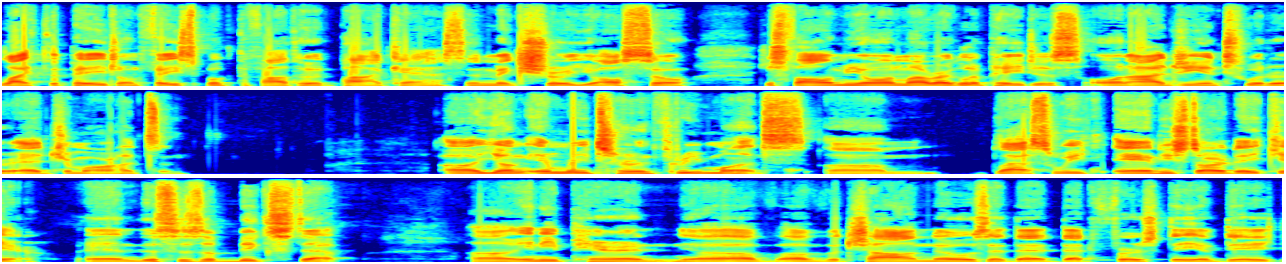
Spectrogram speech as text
Like the page on Facebook, the Fatherhood Podcast, and make sure you also just follow me on my regular pages on IG and Twitter at Jamar Hudson. Uh, young Emery turned three months um, last week, and he started daycare, and this is a big step. Uh, any parent uh, of, of a child knows that, that that first day of day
